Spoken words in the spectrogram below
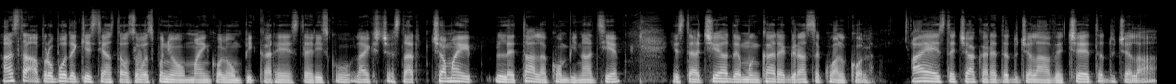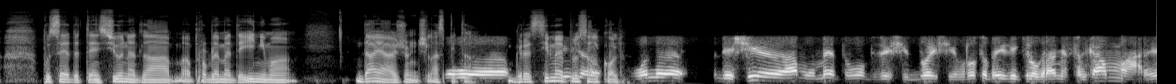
Asta, apropo de chestia asta, o să vă spun eu mai încolo un pic care este riscul la exces, dar cea mai letală combinație este aceea de mâncare grasă cu alcool. Aia este cea care te duce la AVC, te duce la pusee de tensiune, la uh, probleme de inimă. De-aia ajungi la spital. Grăsime plus Sincer, alcool. Un, uh, deși uh, am 1,82 m și vreo 130 de kilograme, sunt cam mare,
